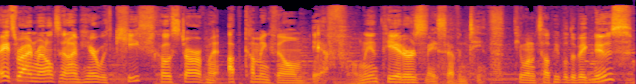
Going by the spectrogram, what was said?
Hey it's ryan reynolds and i'm here with keith co-star of my upcoming film if only in theaters may 17th do you want to tell people the big news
